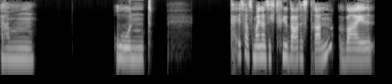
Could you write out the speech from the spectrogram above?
Ähm, und da ist aus meiner Sicht viel Wahres dran, weil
